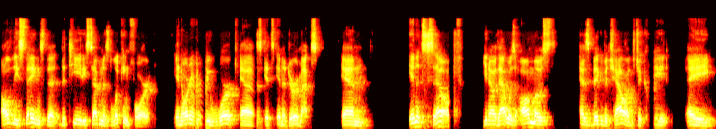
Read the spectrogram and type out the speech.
all these things that the T87 is looking for in order to work as it's in a Duramax. And in itself, you know, that was almost as big of a challenge to create a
